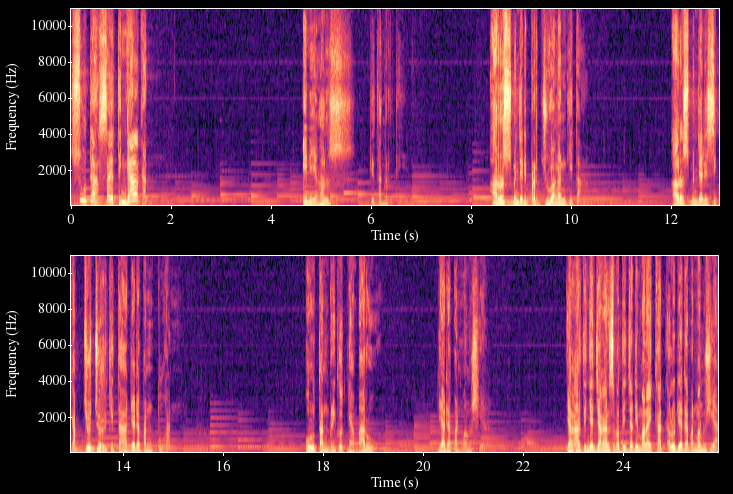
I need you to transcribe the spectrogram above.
sudah saya tinggalkan? Ini yang harus kita ngerti. Harus menjadi perjuangan kita. Harus menjadi sikap jujur kita di hadapan Tuhan urutan berikutnya baru di hadapan manusia. Yang artinya jangan seperti jadi malaikat kalau di hadapan manusia.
